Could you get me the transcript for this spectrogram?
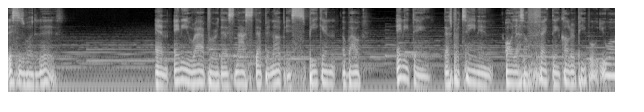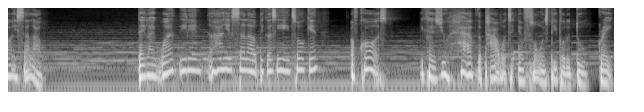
This is what it is. And any rapper that's not stepping up and speaking about anything that's pertaining or that's affecting colored people, you always sell out. They like, what? He didn't how you sell out because he ain't talking? Of course. Because you have the power to influence people to do great.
